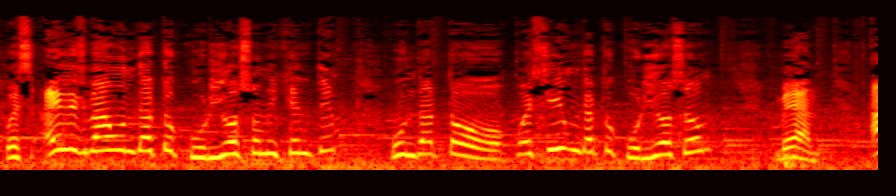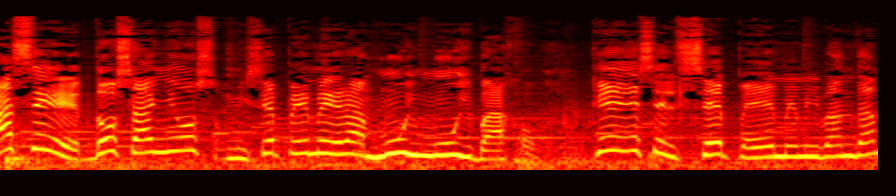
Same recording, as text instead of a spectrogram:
Pues ahí les va un dato curioso, mi gente. Un dato, pues sí, un dato curioso. Vean, hace dos años mi CPM era muy, muy bajo. ¿Qué es el CPM, mi banda?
